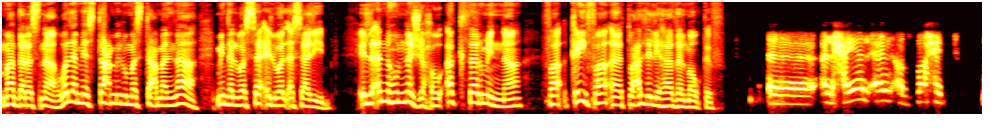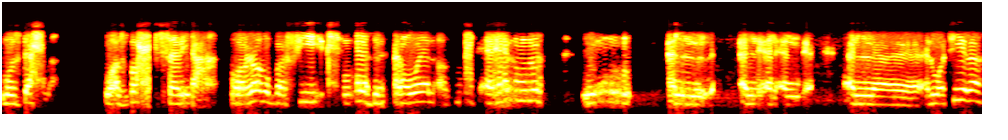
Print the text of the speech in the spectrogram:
ما درسناه ولم يستعملوا ما استعملناه من الوسائل والأساليب إلا أنهم نجحوا أكثر منا فكيف آه، تعلل هذا الموقف؟ آه، الحياة الآن أصبحت مزدحمة وأصبحت سريعة والرغبة في اكتناز الأموال أصبحت أهم من ال ال ال ال ال الوتيرة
